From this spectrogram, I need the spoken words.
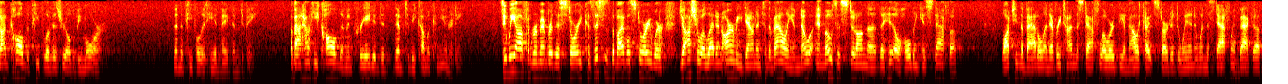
God called the people of Israel to be more than the people that He had made them to be. About how He called them and created them to become a community. See, we often remember this story because this is the Bible story where Joshua led an army down into the valley and, Noah, and Moses stood on the, the hill holding his staff up, watching the battle. And every time the staff lowered, the Amalekites started to win. And when the staff went back up,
